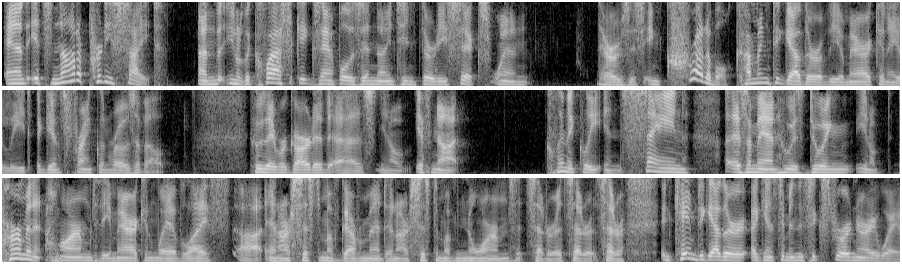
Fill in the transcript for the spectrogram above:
and it's not a pretty sight. And you know the classic example is in 1936 when there was this incredible coming together of the American elite against Franklin Roosevelt, who they regarded as you know if not clinically insane as a man who is doing you know permanent harm to the American way of life uh, and our system of government and our system of norms, et cetera, et cetera, et cetera, and came together against him in this extraordinary way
